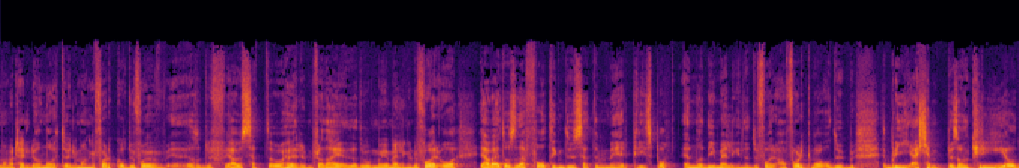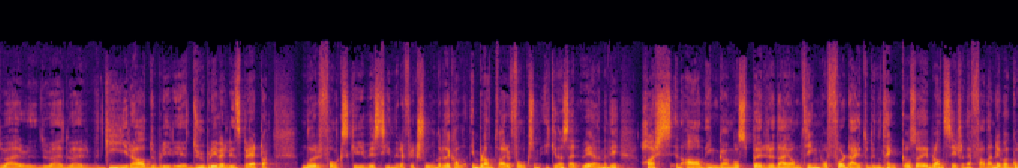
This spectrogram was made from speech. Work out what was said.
man vært heldig å nå ut til veldig mange folk. og du får jo, altså du, Jeg har jo sett og hører fra deg hvor mye meldinger du får. Og jeg vet også det er få ting du setter mer pris på enn de meldingene du får av folk. Og du blir, er kjempe sånn kry, og du er, du er, du er gira. Du blir, du blir, veldig inspirert da, når folk skriver sine refleksjoner. Det kan iblant være folk som ikke er uenige, med de har en annen inngang og spørre deg om ting og får deg til å begynne å tenke. Og så iblant sier sånn ja, faen, det var godt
